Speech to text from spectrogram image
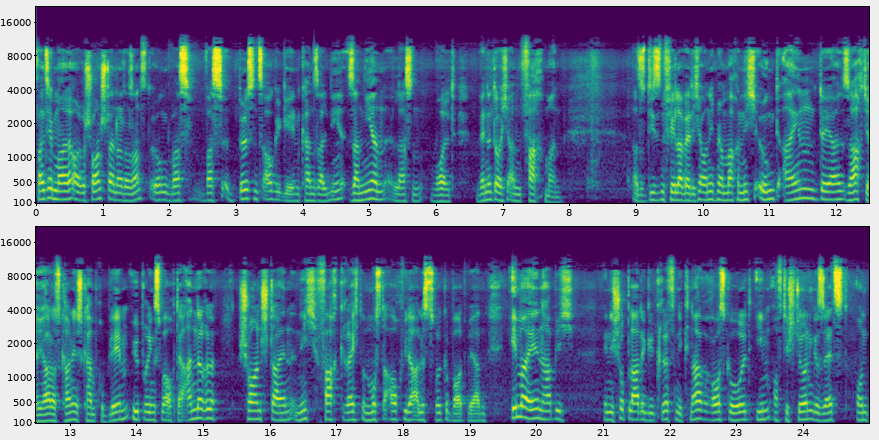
Falls ihr mal eure Schornsteine oder sonst irgendwas, was bös ins Auge gehen kann, sanieren lassen wollt, wendet euch an einen Fachmann. Also diesen Fehler werde ich auch nicht mehr machen. Nicht irgendeinen, der sagt, ja, ja, das kann ich, ist kein Problem. Übrigens war auch der andere Schornstein nicht fachgerecht und musste auch wieder alles zurückgebaut werden. Immerhin habe ich in die Schublade gegriffen, die Knarre rausgeholt, ihm auf die Stirn gesetzt und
